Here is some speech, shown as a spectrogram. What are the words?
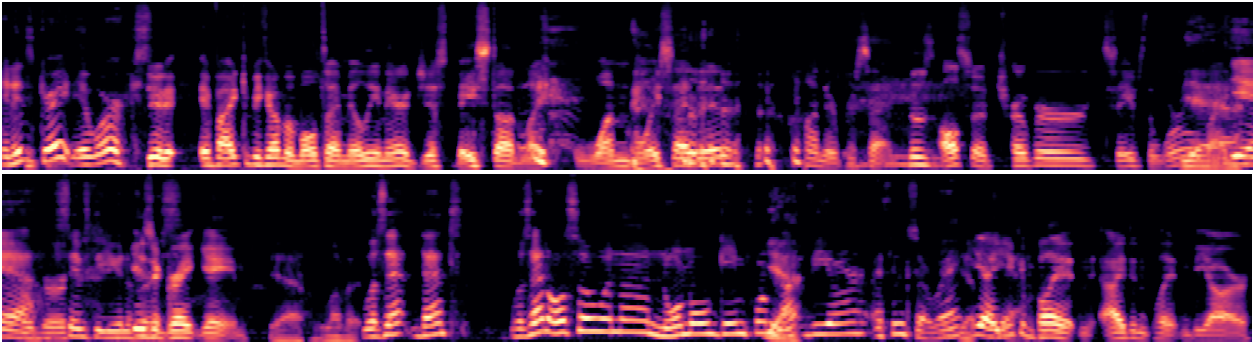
and it's great. It works. Dude, if I could become a multimillionaire just based on like one voice I did, hundred percent. Those- Also, Trover saves the world. Yeah. I Yeah, Trover saves the universe. is a great game. yeah, love it. Was that that was that also in a normal game form, Yeah. not VR? I think so, right? Yep. Yeah, you can play it. in- I didn't play it in VR.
